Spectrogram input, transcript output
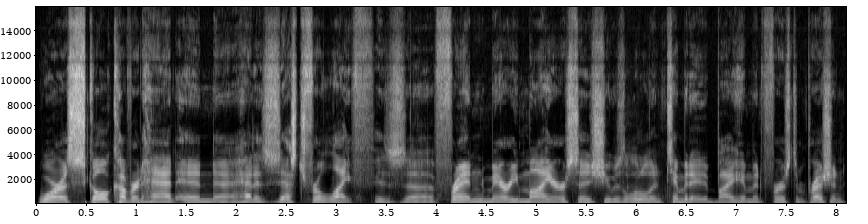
wore a skull covered hat and uh, had a zest for life. His uh, friend, Mary Meyer, says she was a little intimidated by him at first impression.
